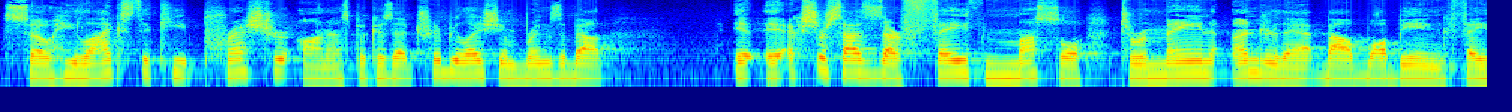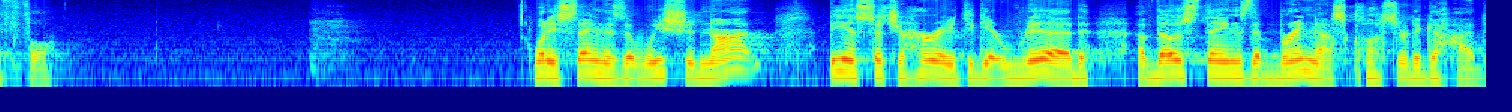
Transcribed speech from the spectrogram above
So he likes to keep pressure on us because that tribulation brings about it, it exercises our faith muscle to remain under that while, while being faithful. What he's saying is that we should not be in such a hurry to get rid of those things that bring us closer to God.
